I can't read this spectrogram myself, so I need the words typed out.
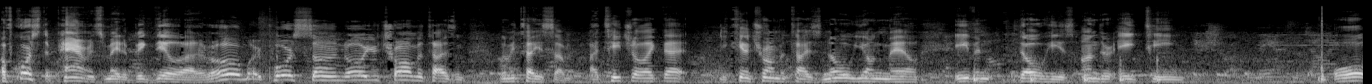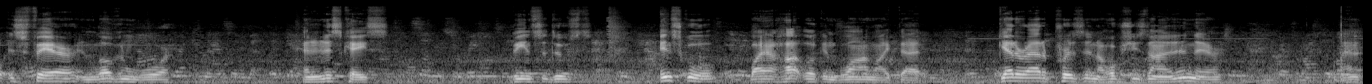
Of course, the parents made a big deal out of it. Oh, my poor son. Oh, you traumatized him. Let me tell you something. A teacher like that, you can't traumatize no young male, even though he is under 18. All is fair in love and war. And in this case, being seduced in school by a hot looking blonde like that. Get her out of prison. I hope she's not in there. And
